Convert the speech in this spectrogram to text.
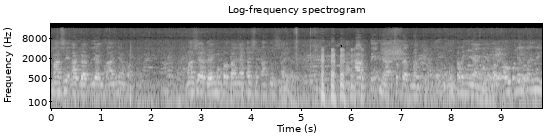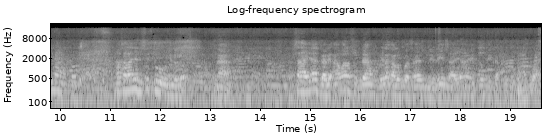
Masih ada yang tanya Pak. Masih ada yang mempertanyakan status saya. Nah, artinya statement itu terngiang-ngiang. Oleh audiens training Pak masalahnya di situ gitu loh. Nah saya dari awal sudah bilang kalau buat saya sendiri saya itu tidak butuh pengakuan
